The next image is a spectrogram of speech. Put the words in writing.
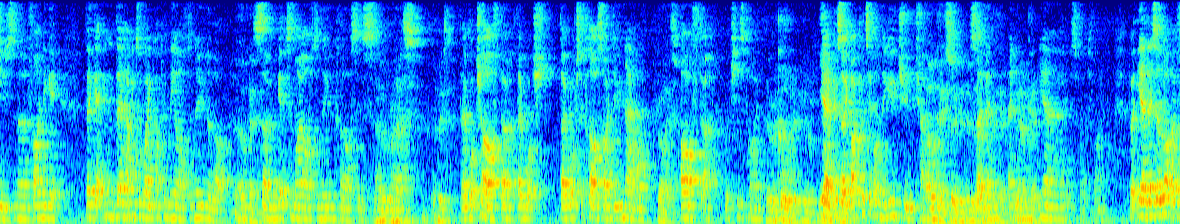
is uh, finding it. They're getting, they're having to wake up in the afternoon a so and get to my afternoon classes. So Oh, uh, right. Good. they watch after. They watch. They watch the class I do now Right. after, which is fine. They record it. you- Yeah, because I, I put it on the YouTube channel. Oh, okay, so you do So that. then, okay. and yeah, okay. yeah, it's fine. But yeah, there's a lot of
